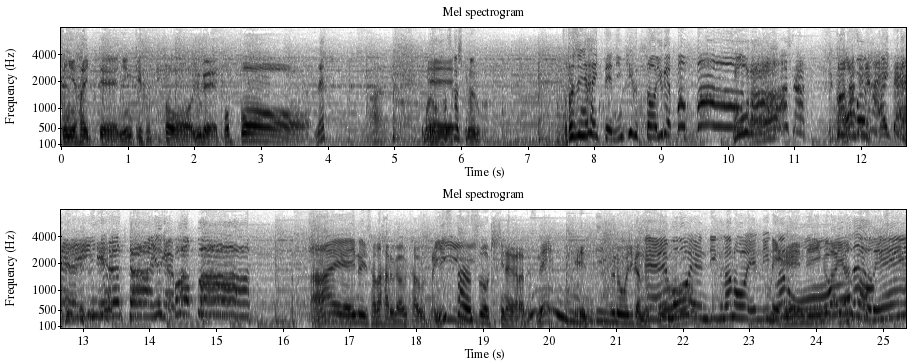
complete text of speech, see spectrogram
年に入って人気沸騰湯気ポッポーね。はい。お前は恥ずえーかしくないのか、今年に入って人気沸騰湯気ポッポー。そうだ。今年に入って人気沸騰湯気ポッポー。はい。乾貞治が歌う「ディスタンス」を聞きながらですね。エンディングのお時間ですよ。えー、もうエンディングなの？エンディングなの？エンディングは嫌だよ。ね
